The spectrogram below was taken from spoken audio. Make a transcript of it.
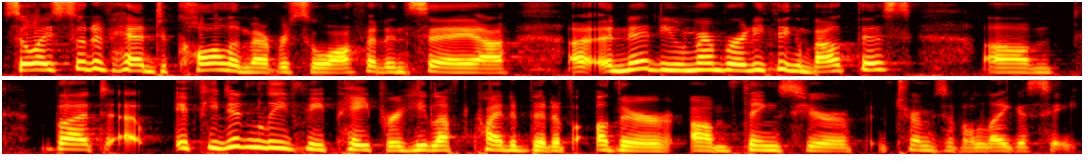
so I sort of had to call him ever so often and say, uh, uh, Ned, do you remember anything about this? Um, but uh, if he didn't leave me paper, he left quite a bit of other um, things here in terms of a legacy.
